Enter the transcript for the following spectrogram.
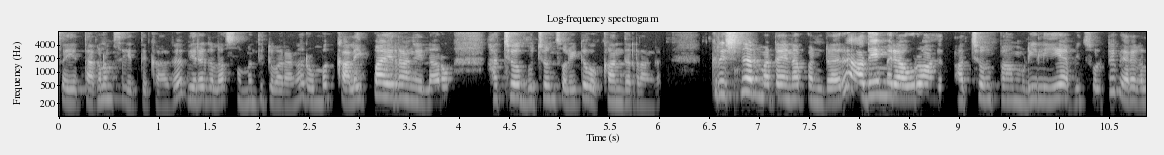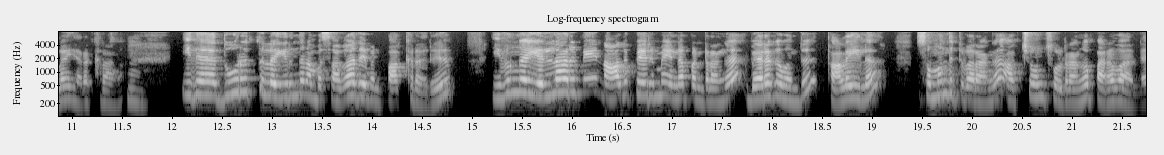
செய்ய தகனம் செய்யறதுக்காக விறகெல்லாம் சுமந்துட்டு வராங்க. ரொம்ப களைப்பாயிடுறாங்க எல்லாரும். ஹச்சோ புச்சோன்னு சொல்லிட்டு உட்காந்துடுறாங்க கிருஷ்ணர் மட்டும் என்ன பண்றாரு? அதே மாதிரி அவரும் அச்சோப்பா முடியலையே அப்படின்னு சொல்லிட்டு விறகெல்லாம் இறக்குறாங்க. இத தூரத்துல இருந்து நம்ம சகாதேவன் பாக்குறாரு. இவங்க எல்லாருமே நாலு பேருமே என்ன பண்றாங்க? விறக வந்து தலையில சுமந்துட்டு வராங்க. அச்சோன்னு சொல்றாங்க பரவாயில்ல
